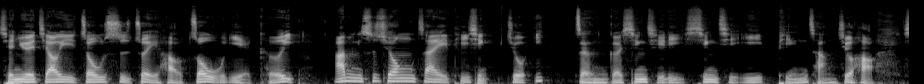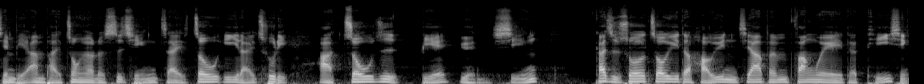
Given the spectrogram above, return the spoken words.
签约交易周四最好，周五也可以。阿明师兄在提醒，就一整个星期里，星期一平常就好，先别安排重要的事情在周一来处理啊。周日别远行。开始说周一的好运加分方位的提醒。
